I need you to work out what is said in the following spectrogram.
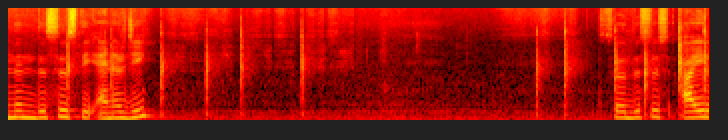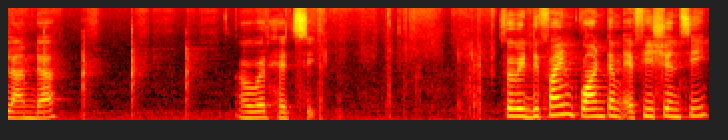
and then this is the energy. So, this is I lambda over h c. So, we define quantum efficiency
